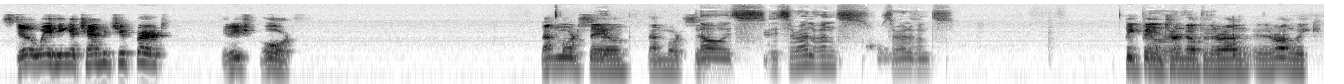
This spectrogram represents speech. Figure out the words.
still awaiting a championship berth, finished fourth. Nothing more to say on. Nothing more to say. No, it's it's irrelevance. It's irrelevance. Big Ben turned up in the wrong in the wrong week.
